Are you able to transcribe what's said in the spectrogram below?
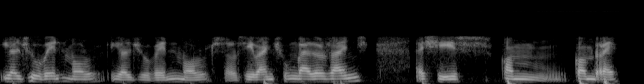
i el jovent molt, i el jovent molt. Se'ls hi van xungar dos anys així és com, com res.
